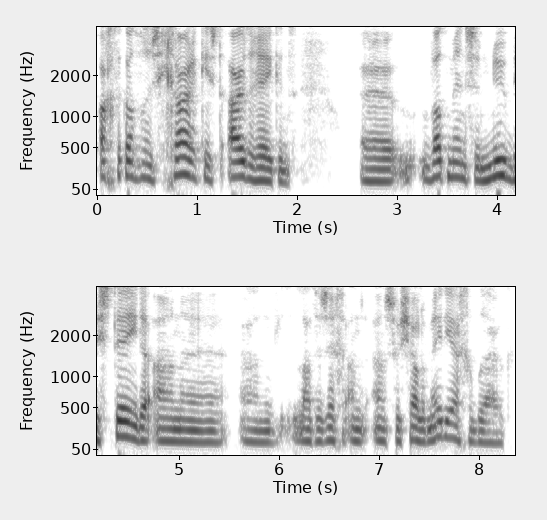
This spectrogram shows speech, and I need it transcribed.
achterkant van een sigarenkist uitrekent eh, wat mensen nu besteden aan, eh, aan laten we zeggen, aan, aan sociale media gebruik.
